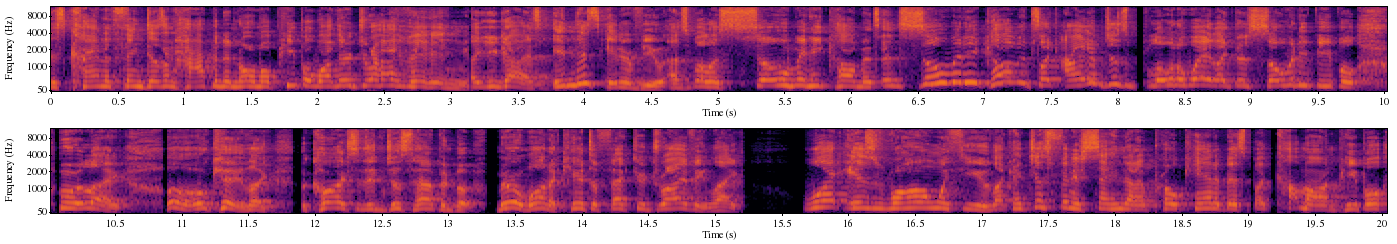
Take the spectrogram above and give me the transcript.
this kind of thing doesn't happen to normal people while they're driving. Like you guys, in this interview, as well as so many comments and so many comments, like I am just blown away. Like there's so many people who are like, oh, okay, like a car accident just happened, but marijuana can't affect your driving. Like, what is wrong with you? Like I just finished saying that I'm pro-cannabis, but come on people.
